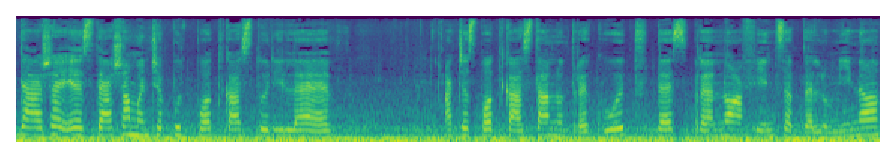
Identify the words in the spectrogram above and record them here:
Da, așa este, așa am început podcasturile acest podcast anul trecut despre noua ființă de lumină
